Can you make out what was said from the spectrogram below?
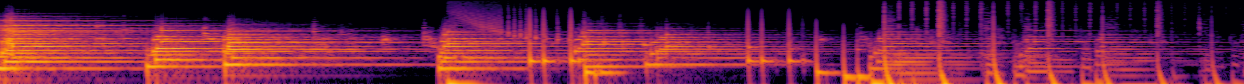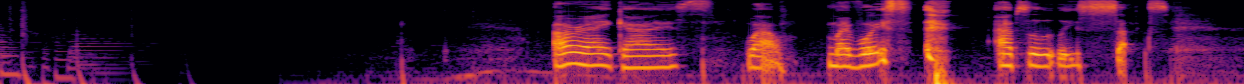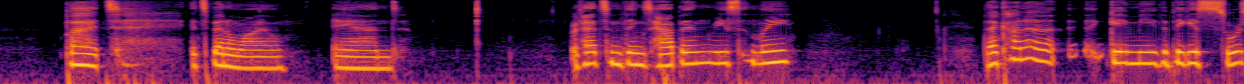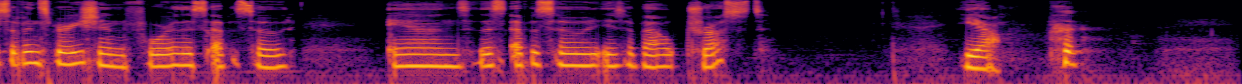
All right, guys. Wow, my voice absolutely sucks. But it's been a while, and I've had some things happen recently that kind of gave me the biggest source of inspiration for this episode. And this episode is about trust. Yeah.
